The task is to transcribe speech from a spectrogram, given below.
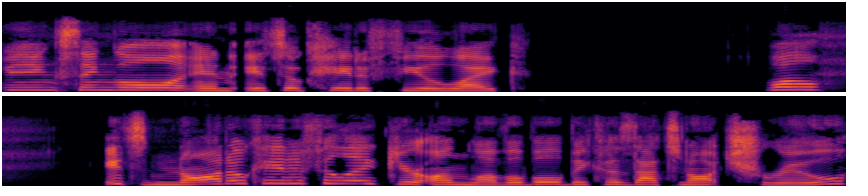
being single and it's okay to feel like well, it's not okay to feel like you're unlovable because that's not true,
